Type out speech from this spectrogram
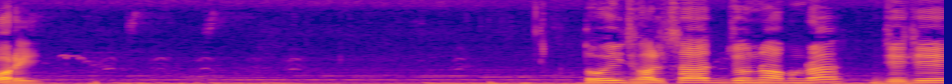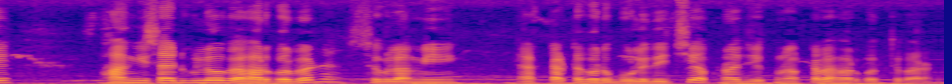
পরেই। তো এই ঝলসার জন্য আপনারা যে যে ফাঙ্গিসাইডগুলো ব্যবহার করবেন, সেগুলো আমি একটা একটা করে বলে দিচ্ছি। আপনারা যে কোনো একটা ব্যবহার করতে পারেন।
